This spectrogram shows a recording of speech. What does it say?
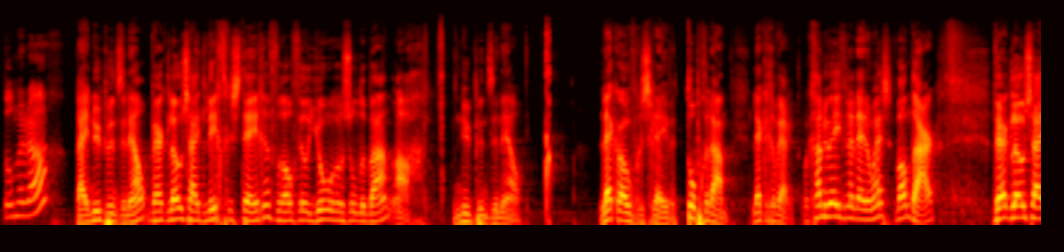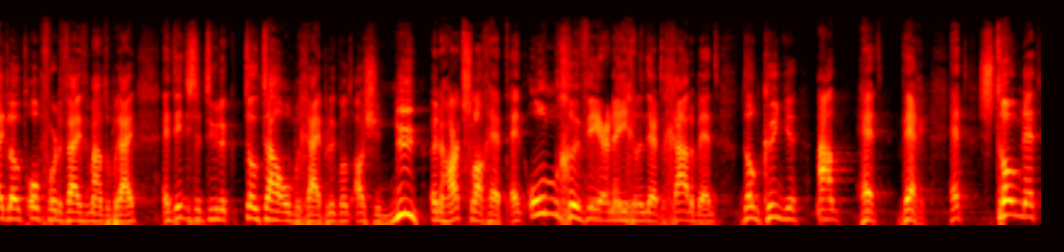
Donderdag? Bij nu.nl. Werkloosheid licht gestegen, vooral veel jongeren zonder baan. Ach, nu.nl. Lekker overgeschreven, top gedaan, lekker gewerkt. Maar ik ga nu even naar de NOS, want daar... Werkloosheid loopt op voor de vijfde maand op rij. En dit is natuurlijk totaal onbegrijpelijk. Want als je nu een hartslag hebt en ongeveer 39 graden bent, dan kun je aan het werk. Het stroomnet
